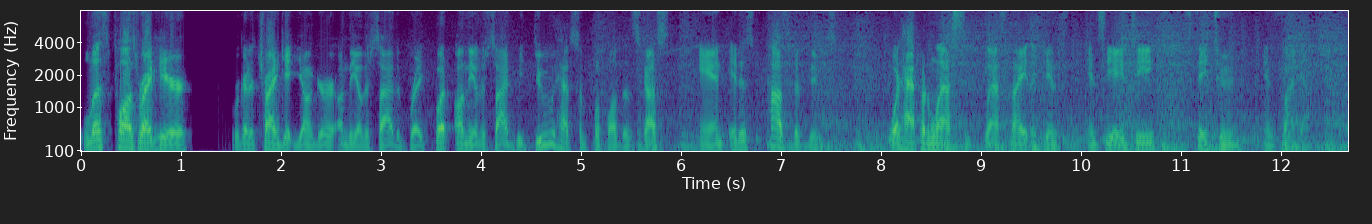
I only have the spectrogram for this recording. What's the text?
Let's pause right here. We're going to try and get younger on the other side of the break, but on the other side, we do have some football to discuss, and it is positive news what happened last last night against NCAT. Stay tuned and find out.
